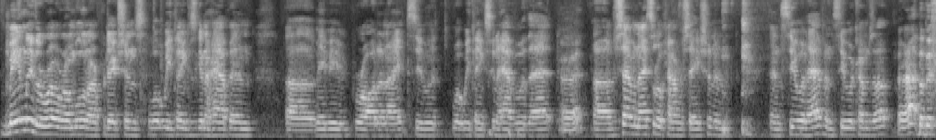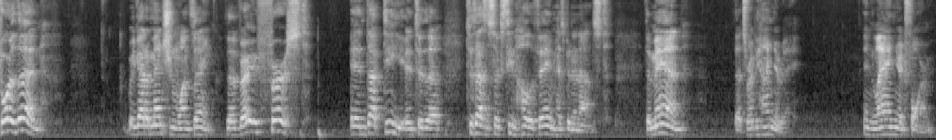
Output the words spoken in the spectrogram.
mainly the Royal Rumble and our predictions, what we think is going to happen. Uh, maybe Raw tonight, see what, what we think is going to happen with that. All right. Uh, just have a nice little conversation and and see what happens, see what comes up. All right. But before then, we got to mention one thing. The very first inductee into the 2016 Hall of Fame has been announced. The man that's right behind you, Ray, in lanyard form.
